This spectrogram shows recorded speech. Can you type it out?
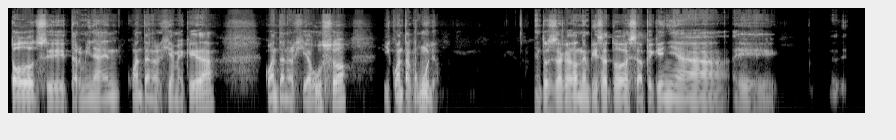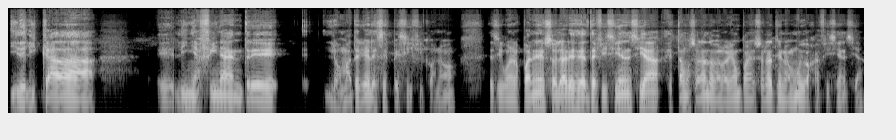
todo se termina en cuánta energía me queda, cuánta energía uso y cuánta acumulo. Entonces acá es donde empieza toda esa pequeña eh, y delicada eh, línea fina entre los materiales específicos, ¿no? Es decir, bueno, los paneles solares de alta eficiencia, estamos hablando que en realidad un panel solar tiene una muy baja eficiencia,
